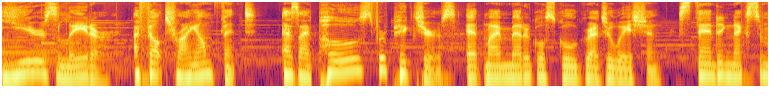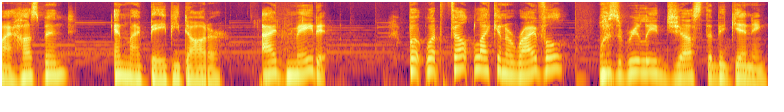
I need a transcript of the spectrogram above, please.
Years later, I felt triumphant as I posed for pictures at my medical school graduation, standing next to my husband and my baby daughter. I'd made it. But what felt like an arrival was really just the beginning.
